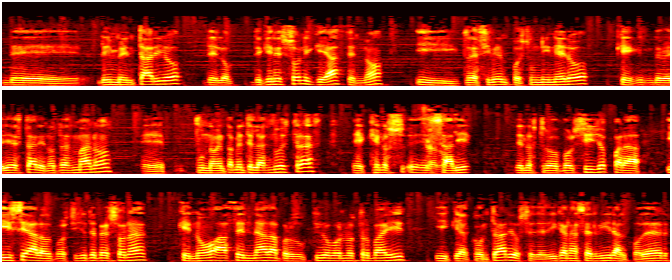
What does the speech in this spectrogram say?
de, inventario de, lo, de quiénes son y qué hacen, ¿no? Y reciben pues un dinero que debería estar en otras manos, eh, fundamentalmente las nuestras, eh, que nos eh, de nuestros bolsillos para irse a los bolsillos de personas que no hacen nada productivo por nuestro país y que al contrario se dedican a servir al poder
